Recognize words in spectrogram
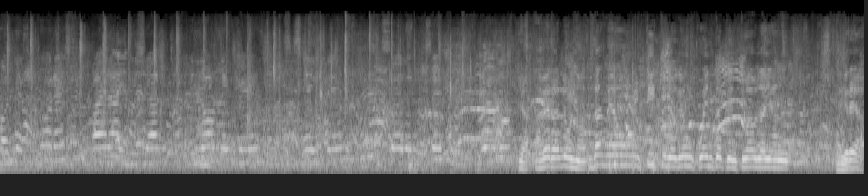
conectores para iniciar el orden que, en que suceden los Ya, a ver, alumno, dame un título de un cuento que en tu habla hayan creado.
